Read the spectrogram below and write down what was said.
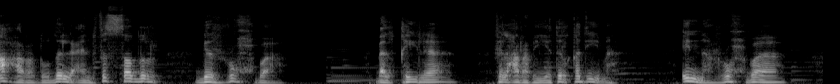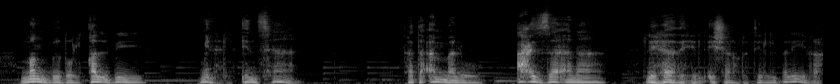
أعرض ضلع في الصدر بالرحبة بل قيل في العربية القديمة إن الرحبة منبض القلب من الإنسان. فتأملوا أعزائنا لهذه الإشارة البليغة.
